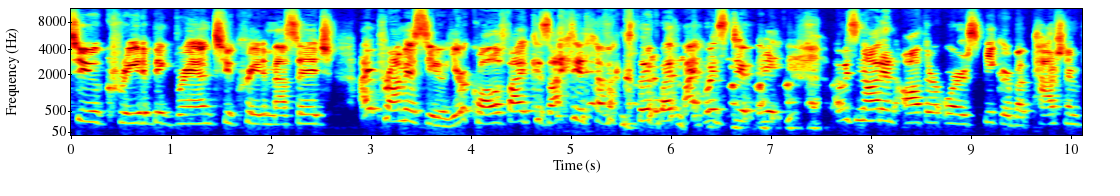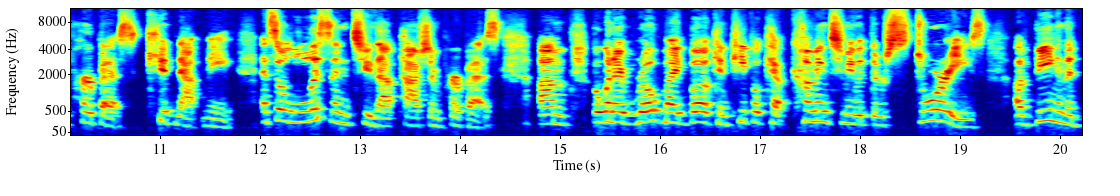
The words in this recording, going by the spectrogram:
to create a big brand, to create a message. I promise you, you're qualified because I didn't have a clue what I was doing. I was not an author or a speaker, but passion and purpose kidnapped me. And so listen to that passion and purpose. Um, but when I wrote my book and people kept coming to me with their stories of being in the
